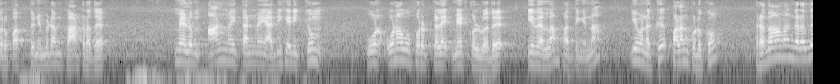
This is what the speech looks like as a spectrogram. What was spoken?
ஒரு பத்து நிமிடம் காட்டுறது. மேலும் ஆண்மை தன்மை அதிகரிக்கும் உ உணவுப் பொருட்களை மேற்கொள்வது. இதெல்லாம் பார்த்திங்கன்னா இவனுக்கு பலன் கொடுக்கும். பிரதானங்கிறது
